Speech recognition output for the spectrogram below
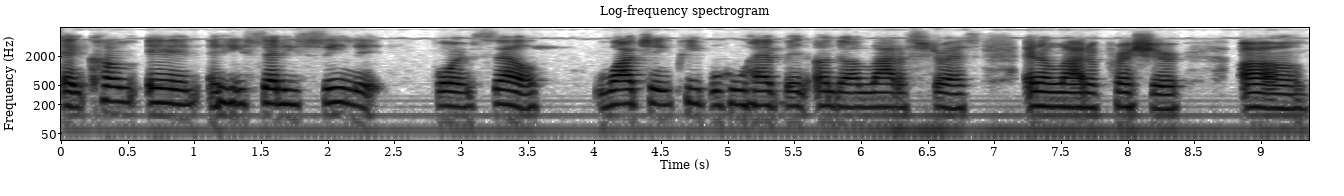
and come in, and he said he's seen it for himself, watching people who have been under a lot of stress and a lot of pressure, um,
